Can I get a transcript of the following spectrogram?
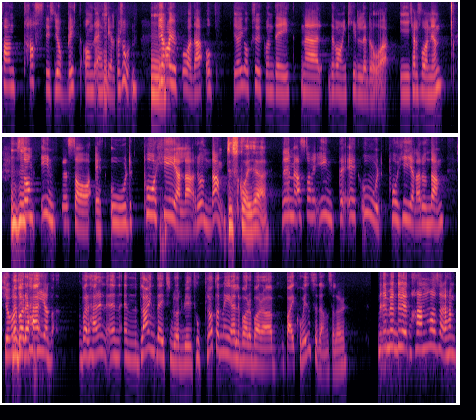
fantastiskt jobbigt om det är fel person. Mm. Jag har gjort båda och jag gick också ut på en dejt när det var en kille då i Kalifornien Mhm. som inte sa ett ord på hela rundan. Du skojar. Nej men alltså inte ett ord på hela rundan. Jag var, Men var typ det här, helt... var det här en, en, en blind date som du hade blivit hoplottad med eller var det bara by coincidence? Eller? Nej men du vet han var så här, han,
